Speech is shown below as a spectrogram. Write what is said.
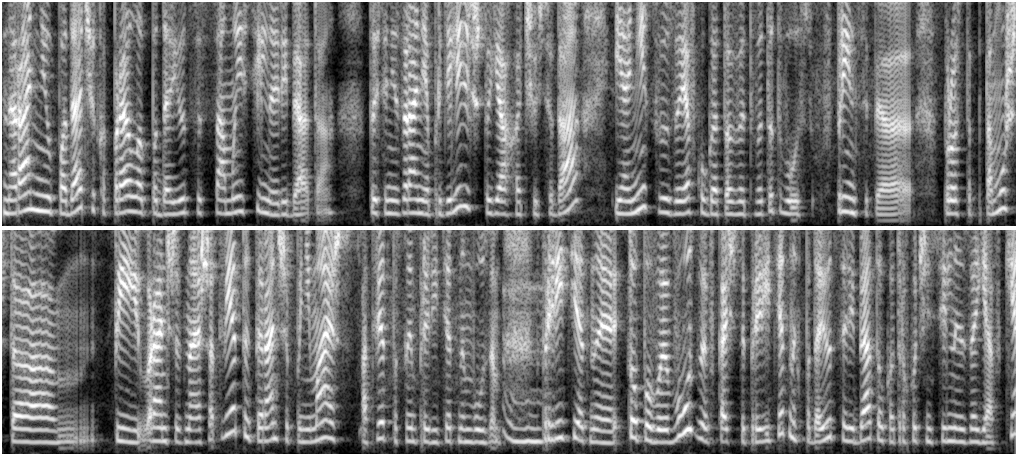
на раннюю подачу, как правило, подаются самые сильные ребята. То есть они заранее определились, что я хочу сюда, и они свою заявку готовят в этот вуз. В принципе, просто потому что ты раньше знаешь ответы, ты раньше понимаешь ответ по своим приоритетным вузам. Mm-hmm. Приоритетные топовые вузы в качестве приоритетных подаются ребята, у которых очень сильные заявки,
